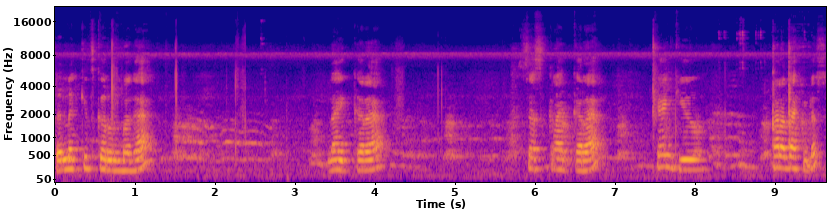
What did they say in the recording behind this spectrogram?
तर नक्कीच करून बघा. लाईक करा. सबस्क्राईब करा. थँक्यू मला दाखवलंस?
